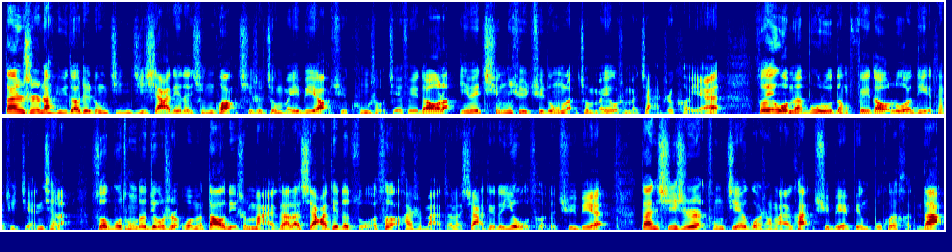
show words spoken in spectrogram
但是呢遇到这种紧急下跌的情况，其实就没必要去空手接飞刀了，因为情绪驱动了就没有什么价值可言。所以我们不如等飞刀落地再去捡起来。所不同的就是我们到底是买在了下跌的左侧，还是买在了下跌的右侧的区别。但其实从结果上来看，区别并不会很大，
